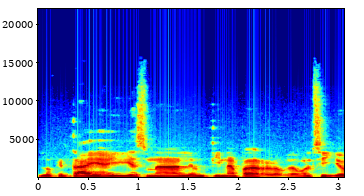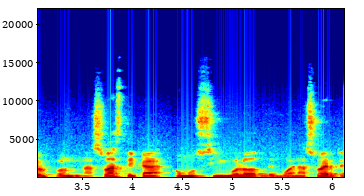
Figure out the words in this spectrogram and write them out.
Lo que trae ahí es una leontina para reloj de bolsillo con una suástica como símbolo de buena suerte.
